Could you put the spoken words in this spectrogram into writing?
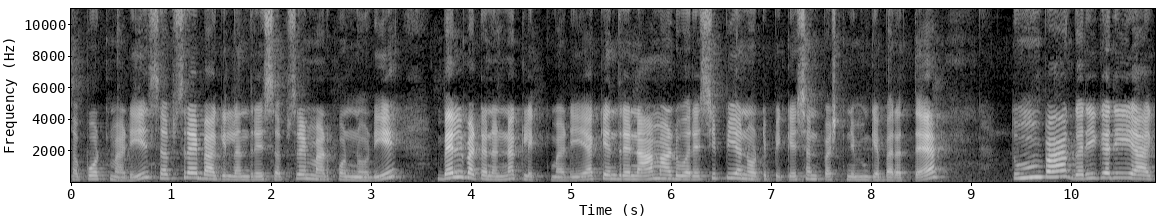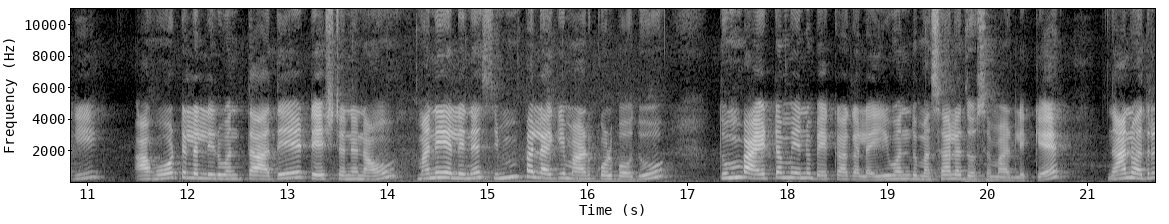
ಸಪೋರ್ಟ್ ಮಾಡಿ. ಸಬ್ಸ್ಕ್ರೈಬ್ ಆಗಿಲ್ಲ ಅಂದರೆ ಸಬ್ಸ್ಕ್ರೈಬ್ ಮಾಡ್ಕೊಂಡು ನೋಡಿ. ಬೆಲ್ ಬಟನನ್ನು ಕ್ಲಿಕ್ ಮಾಡಿ. ಯಾಕೆಂದರೆ ನಾ ಮಾಡುವ ರೆಸಿಪಿಯ ನೋಟಿಫಿಕೇಷನ್ ಫಸ್ಟ್ ನಿಮಗೆ ಬರುತ್ತೆ. ತುಂಬ ಗರಿ ಗರಿಯಾಗಿ ಆ ಹೋಟೆಲಲ್ಲಿರುವಂಥ ಅದೇ ಟೇಸ್ಟನ್ನು ನಾವು ಮನೆಯಲ್ಲೇ ಸಿಂಪಲ್ಲಾಗಿ ಮಾಡ್ಕೊಳ್ಬೋದು. ತುಂಬ ಐಟಮ್ ಏನು ಬೇಕಾಗಲ್ಲ ಈ ಒಂದು ಮಸಾಲೆ ದೋಸೆ ಮಾಡಲಿಕ್ಕೆ. ನಾನು ಅದರ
